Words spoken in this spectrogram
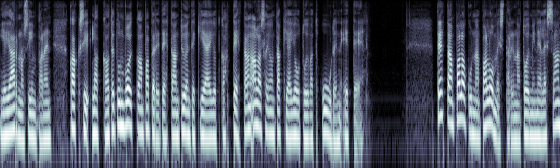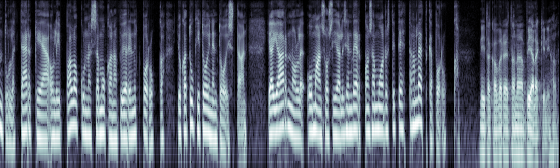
ja Jarno Simpanen, kaksi lakkautetun voikkaan paperitehtaan työntekijää, jotka tehtaan alasajon takia joutuivat uuden eteen. Tehtaan palokunnan palomestarina toimineelle Santulle tärkeää oli palokunnassa mukana pyörinyt porukka, joka tuki toinen toistaan, ja Jarnolle oman sosiaalisen verkkonsa muodosti tehtaan lätkäporukka. Niitä kavereita näen vieläkin ihan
